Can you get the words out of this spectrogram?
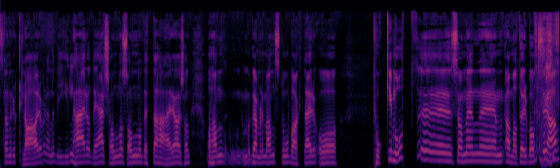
avstand. Er du klar over denne bilen her, og det er sånn og sånn, og dette her er sånn. Og han gamle mannen sto bak der og tok imot uh, som en uh, amatørbokser, han.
